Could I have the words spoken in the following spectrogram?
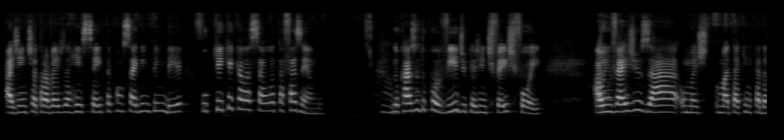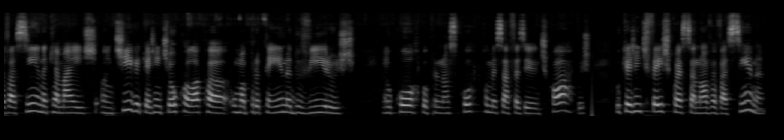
a gente através da receita consegue entender o que que aquela célula está fazendo. Hum. No caso do COVID, o que a gente fez foi ao invés de usar uma, uma técnica da vacina que é mais antiga, que a gente ou coloca uma proteína do vírus no corpo para o nosso corpo começar a fazer anticorpos, o que a gente fez com essa nova vacina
